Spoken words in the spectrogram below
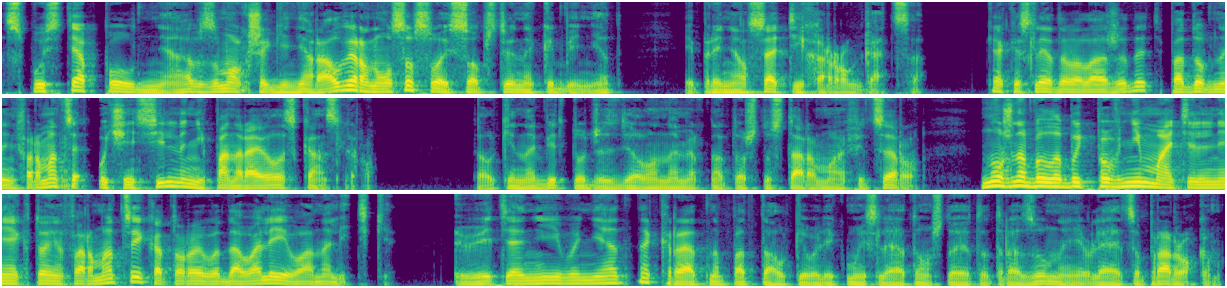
Спустя полдня взмокший генерал вернулся в свой собственный кабинет и принялся тихо ругаться. Как и следовало ожидать, подобная информация очень сильно не понравилась канцлеру. Толкинобит тут же сделал намек на то, что старому офицеру нужно было быть повнимательнее к той информации, которую выдавали его аналитики. Ведь они его неоднократно подталкивали к мысли о том, что этот разумный является пророком,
